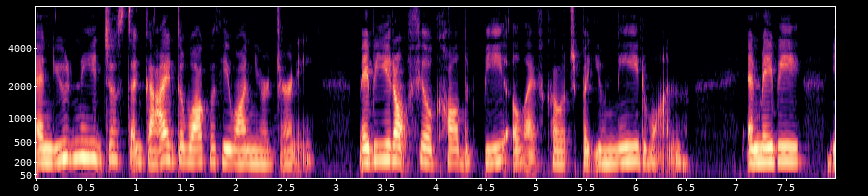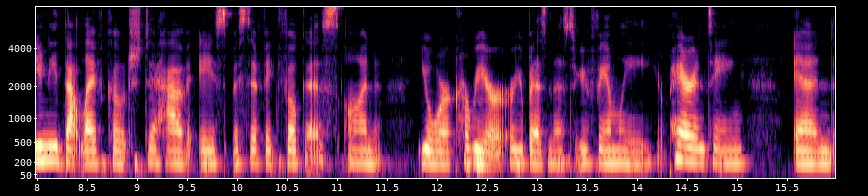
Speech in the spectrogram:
and you need just a guide to walk with you on your journey. Maybe you don't feel called to be a life coach, but you need one. And maybe you need that life coach to have a specific focus on your career or your business or your family, your parenting, and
